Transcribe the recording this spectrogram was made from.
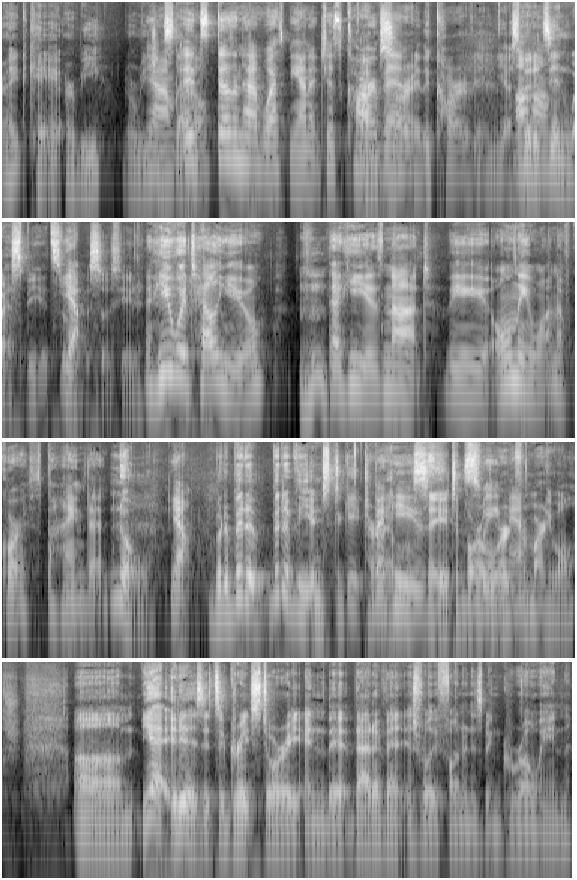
right? K A R V Norwegian yeah. style. It doesn't have Westby on it, just carve I'm sorry, the Carve In, yes, but it's in Westby. It's sort Yeah. of associated. And he would tell you Mm-hmm. that he is not the only one, of course, behind it. No, Yeah. but a bit of bit of the instigator, But I will say, to borrow a word man. from Marty Walsh. Um, yeah, it is. It's a great story, and the, that event is really fun and has been growing.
